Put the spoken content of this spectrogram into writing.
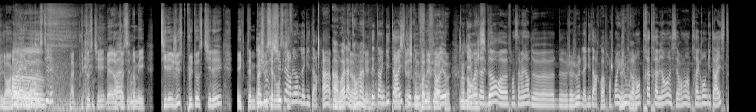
Il aura Ah il est boire plutôt stylé. Ah, plutôt stylé. Mais alors, Ouais. attends, c'est- non mais s'il est juste plutôt stylé et que t'aimes pas Il joue spécialement ce super qu'il- bien de la guitare. Ah, bon, Ah, voilà, d'accord, quand ok. même. C'est un Ah, parce guitariste que là, je de fou comprenais pas furieux. quoi. Ah et moi c'est- j'adore euh, enfin sa manière de, de jouer de la guitare quoi. Franchement, il joue D'accord. vraiment très très bien et c'est vraiment un très grand guitariste.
